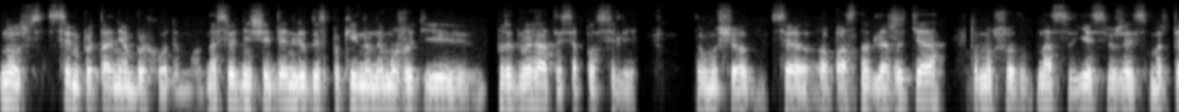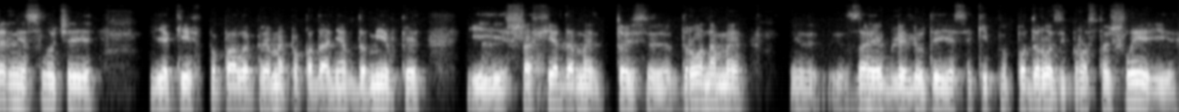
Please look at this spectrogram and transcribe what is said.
Ну, з цим питанням виходимо. На сьогоднішній день люди спокійно не можуть і передвигатися по селі, тому що це опасно для життя, тому що в нас є вже смертельні случаї, в яких попали пряме попадання в домівки і шахедами, тобто дронами. Загиблі люди є, які по дорозі просто йшли і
